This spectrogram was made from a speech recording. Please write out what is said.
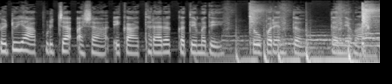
भेटूया पुढच्या अशा एका थरारक कथेमध्ये. तोपर्यंत धन्यवाद.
